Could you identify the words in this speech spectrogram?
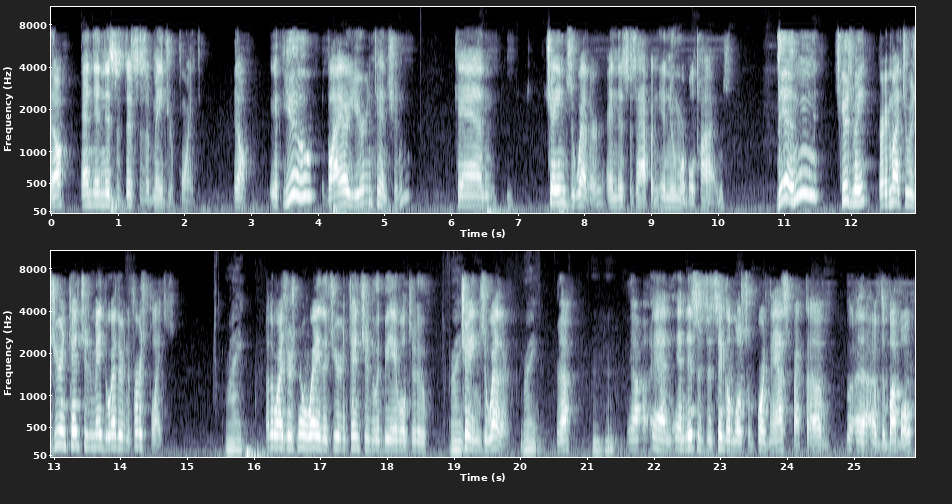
You know, and then this is this is a major point. You know, if you via your intention can change the weather, and this has happened innumerable times, then excuse me, very much it was your intention that made the weather in the first place. Right, Otherwise, there's no way that your intention would be able to right, change the weather. right. Yeah. Mm-hmm. Yeah, and and this is the single most important aspect of uh, of the bubble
